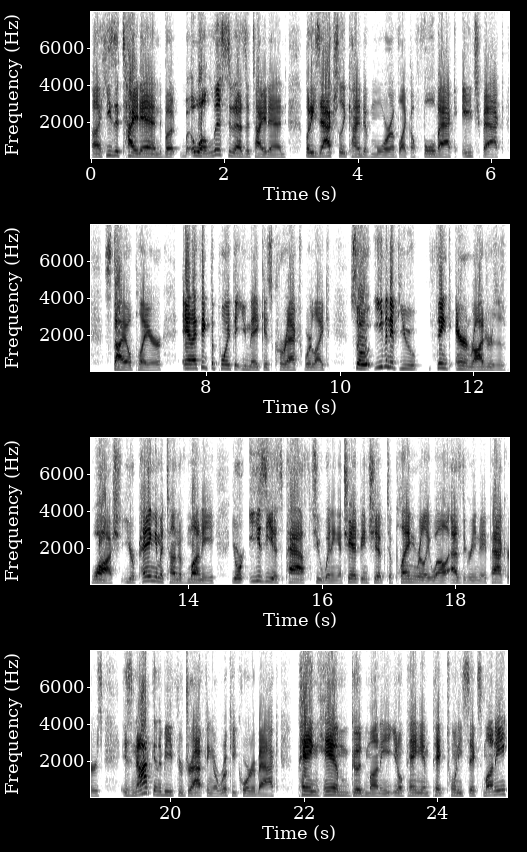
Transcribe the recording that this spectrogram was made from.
Uh, he's a tight end, but well listed as a tight end, but he's actually kind of more of like a fullback, H back style player. And I think the point that you make is correct. Where like so even if you think Aaron Rodgers is washed, you're paying him a ton of money. Your easiest path to winning a championship, to playing really well as the Green Bay Packers, is not going to be through drafting a rookie quarterback, paying him good money, you know, paying him pick 26 money,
